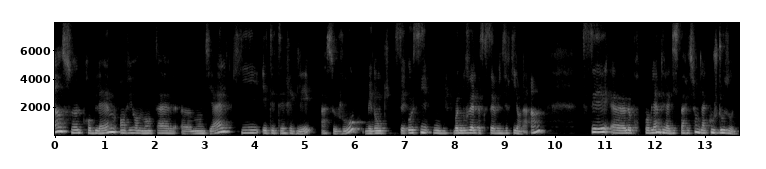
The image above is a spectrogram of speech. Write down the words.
un seul problème environnemental euh, mondial qui ait été réglé à ce jour, mais donc c'est aussi une bonne nouvelle parce que ça veut dire qu'il y en a un, c'est euh, le problème de la disparition de la couche d'ozone.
